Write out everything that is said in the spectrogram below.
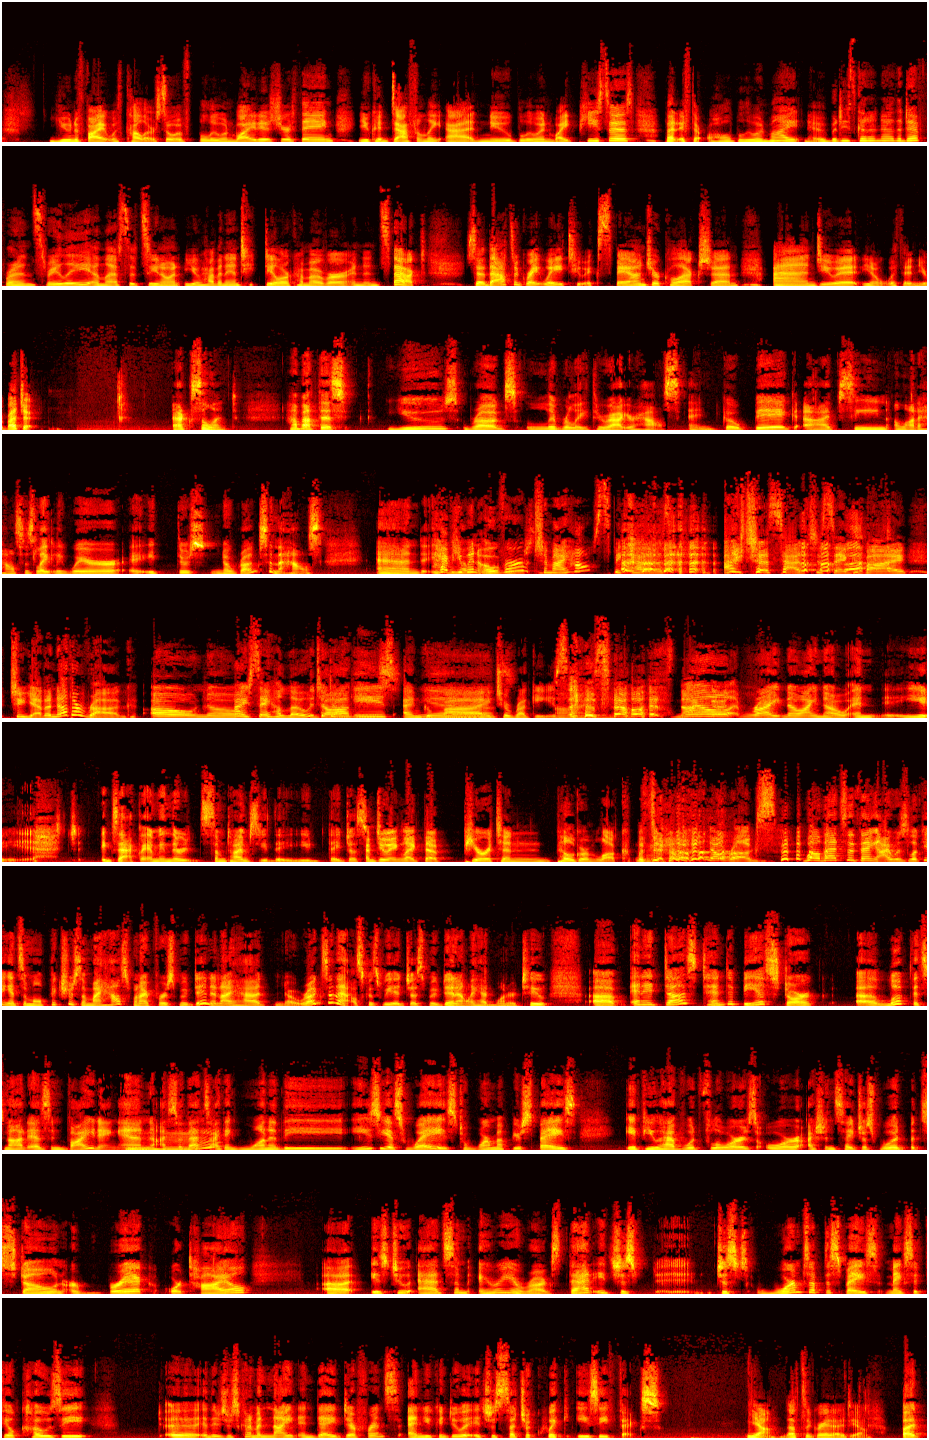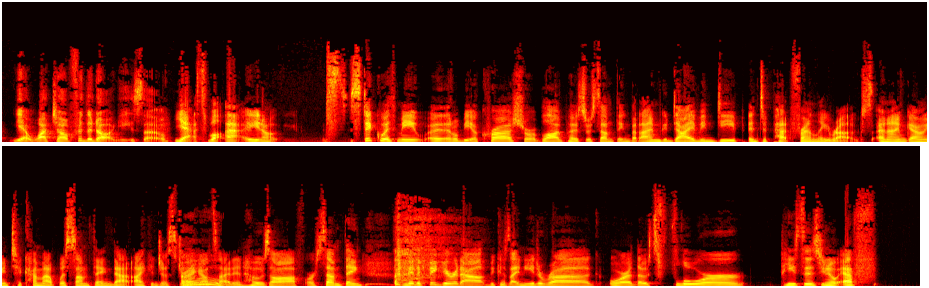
unify it with color. So if blue and white is your thing, you can definitely add new blue and white pieces. But if they're all blue and white, nobody's going to know the difference really, unless it's, you know, you have an antique dealer come over and inspect. So that's a great way to expand your collection and do it, you know, within your budget. Excellent. How about this? Use rugs liberally throughout your house and go big. I've seen a lot of houses lately where eh, it, there's no rugs in the house. And have you, you been over to my house? Because I just had to say goodbye to yet another rug. Oh no! I say hello the to doggies, doggies and goodbye yes. to ruggies. so it's not well, good. right? No, I know, and eh, you, exactly. I mean, there sometimes you they you they just. I'm doing like the Puritan pilgrim look with no rugs. well, that's the thing. I was looking at some old pictures of my house when I first moved in, and I had no rugs in the house because we had just moved in. I only had one or two. Uh, and it does tend to be a stark uh, look that's not as inviting. And mm-hmm. so that's, I think, one of the easiest ways to warm up your space if you have wood floors, or I shouldn't say just wood, but stone or brick or tile uh, is to add some area rugs. That it just just warms up the space, makes it feel cozy. Uh, and there's just kind of a night and day difference, and you can do it. It's just such a quick, easy fix. Yeah, that's a great idea. But yeah, watch out for the doggies, though. Yes, well, uh, you know, stick with me. Uh, it'll be a crush or a blog post or something, but I'm diving deep into pet friendly rugs and I'm going to come up with something that I can just drag oh. outside and hose off or something. I'm going to figure it out because I need a rug or those floor pieces, you know, F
